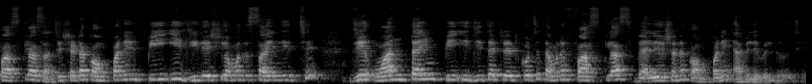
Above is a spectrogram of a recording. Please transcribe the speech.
ফার্স্ট ক্লাস আছে, সেটা কোম্পানির পিই জি রেশিও আমাদের সাইন দিচ্ছে, যে ওয়ান টাইম পিইজিতে ট্রেড করছে, তার মানে ফার্স্ট ক্লাস ভ্যালুয়েশনে কোম্পানি অ্যাভেলেবেল রয়েছে।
